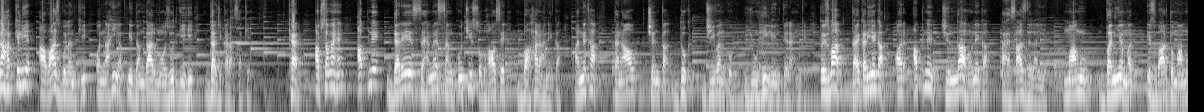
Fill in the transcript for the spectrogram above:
ना हक के लिए आवाज़ बुलंद की और ना ही अपनी दमदार मौजूदगी ही दर्ज करा सके। खैर, अब समय है अपने डरे, सहमे, संकोची स्वभाव से बाहर आने का। अन्यथा तनाव, चिंता, दुख जीवन को यूँ ही लीलते रहेंगे। तो इस बार तय करिएगा और अपने ज़िंदा होने का एहसास दिलाइए। मामू बनिए मत, इस बार तो मामू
